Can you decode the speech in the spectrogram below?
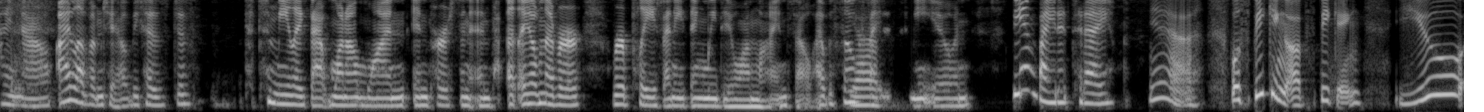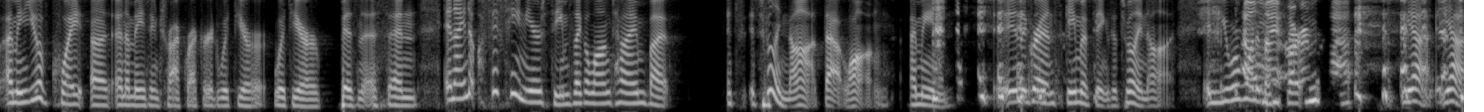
i know i love them too because just to me like that one-on-one in person and uh, it'll never replace anything we do online so i was so yeah. excited to meet you and be invited today yeah well speaking of speaking you i mean you have quite a, an amazing track record with your with your business and and i know 15 years seems like a long time but it's it's really not that long. I mean, in the grand scheme of things, it's really not. And you were Tell one of the first. yeah, yeah,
